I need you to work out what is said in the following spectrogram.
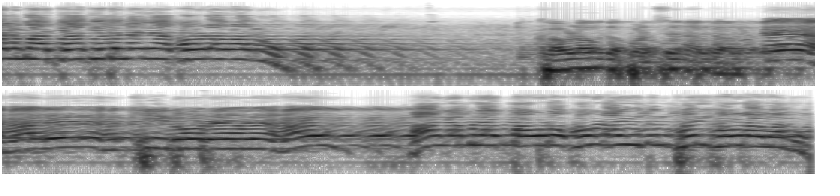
જંગલમાં ક્યાંથી તને અહીંયા ખવડાવવાનું? ખવડાવવું તો પડશે ને કા એ હાલ એ હરખી નો રે હવે હાલ. હાલ હમણાં પાવડો ખવડાવ્યું તને ફરી ખવડાવવાનું.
